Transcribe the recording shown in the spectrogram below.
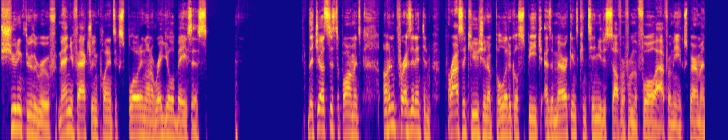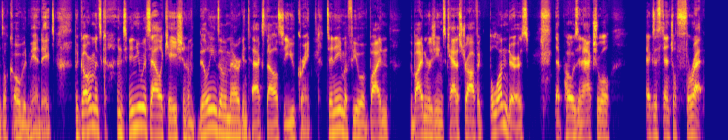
shooting through the roof, manufacturing plants exploding on a regular basis. The Justice Department's unprecedented prosecution of political speech as Americans continue to suffer from the fallout from the experimental COVID mandates, the government's continuous allocation of billions of American tax dollars to Ukraine, to name a few of Biden, the Biden regime's catastrophic blunders that pose an actual existential threat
